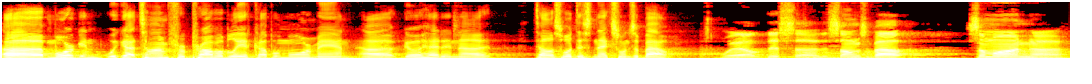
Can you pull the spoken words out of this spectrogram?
Uh, Morgan, we got time for probably a couple more, man. Uh, go ahead and uh, tell us what this next one's about. Well, this uh, this song's about someone uh,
